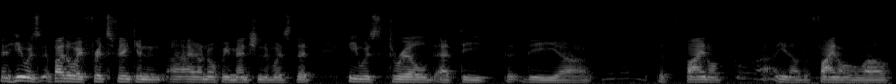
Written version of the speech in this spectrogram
And he was, by the way, Fritz Vincken. I don't know if we mentioned it was that he was thrilled at the the the, uh, the final, uh, you know, the final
